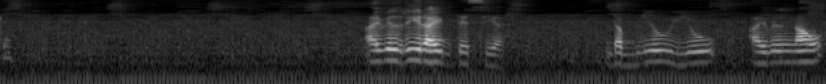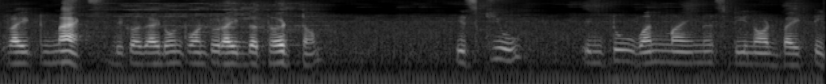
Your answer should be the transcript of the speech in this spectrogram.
Okay. I will rewrite this here WU I will now write max because I do not want to write the third term is Q into 1 minus T naught by T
